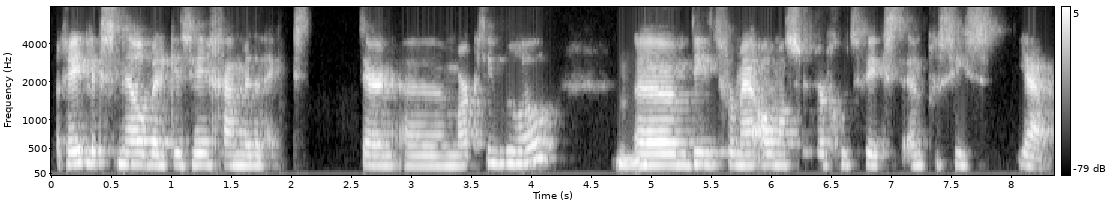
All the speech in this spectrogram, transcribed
redelijk snel ben ik in zee gegaan met een extern uh, marketingbureau. Mm -hmm. die het voor mij allemaal super goed fixt en precies ja,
